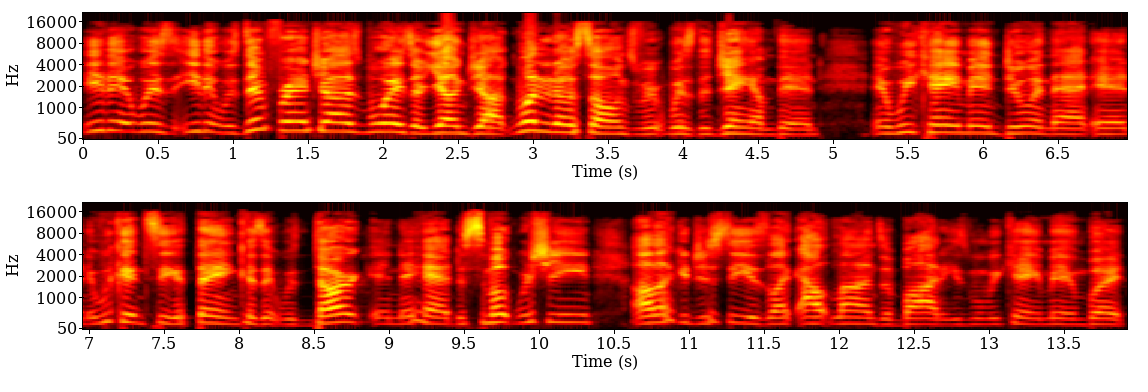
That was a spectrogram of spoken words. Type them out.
Either it was either it was Dem Franchize Boyz or Young Joc. One of those songs was the jam then, and we came in doing that, and we couldn't see a thing because it was dark, and they had the smoke machine. All I could just see is like outlines of bodies when we came in, but.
